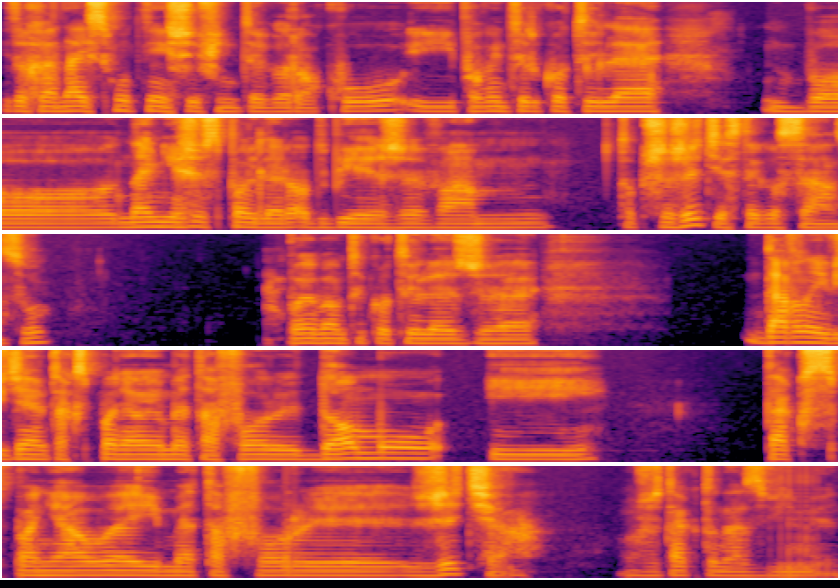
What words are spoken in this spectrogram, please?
i to chyba najsmutniejszy film tego roku i powiem tylko tyle, bo najmniejszy spoiler odbierze wam to przeżycie z tego seansu. Powiem wam tylko tyle, że Dawno nie widziałem tak wspaniałej metafory domu i tak wspaniałej metafory życia. Może tak to nazwijmy.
